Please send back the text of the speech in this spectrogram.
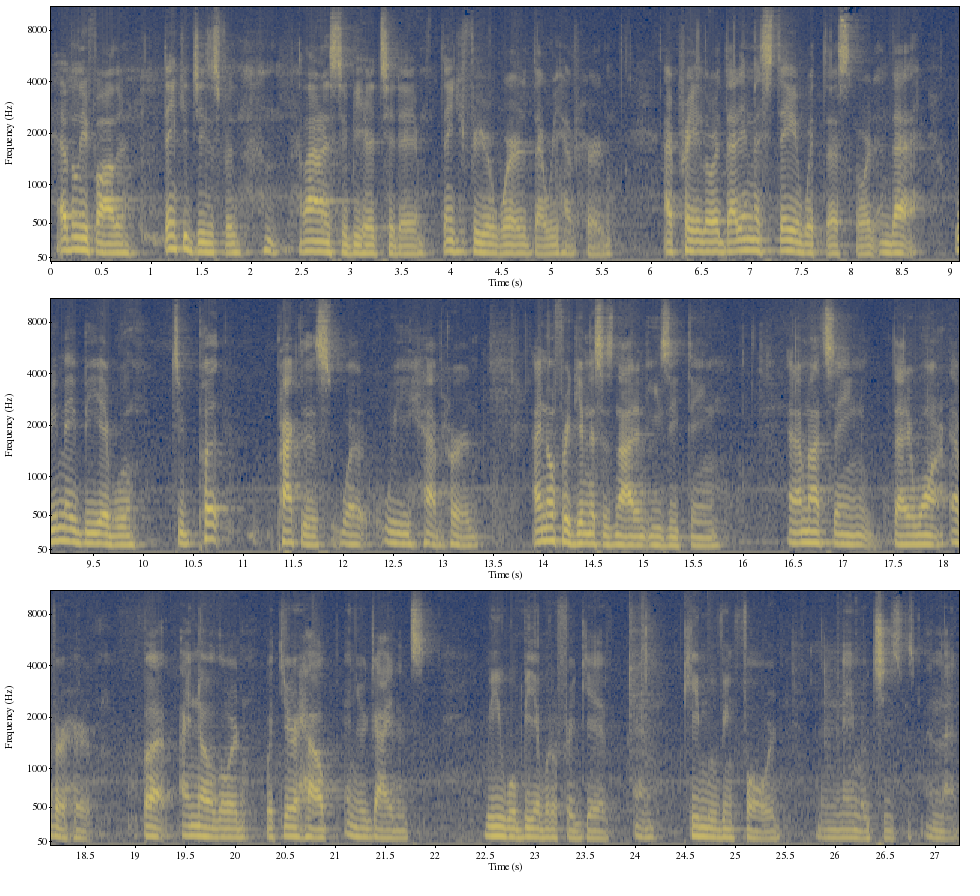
Heavenly Father, thank you, Jesus, for allowing us to be here today. Thank you for your word that we have heard. I pray, Lord, that it may stay with us, Lord, and that we may be able to put practice what we have heard. I know forgiveness is not an easy thing, and I'm not saying that it won't ever hurt, but I know, Lord, with your help and your guidance, we will be able to forgive and keep moving forward. In the name of Jesus, amen.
